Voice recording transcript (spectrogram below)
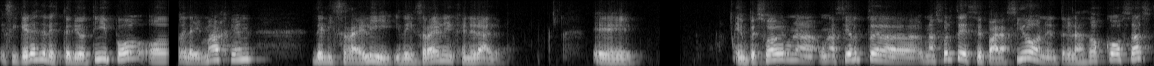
si querés, del estereotipo o de la imagen del israelí y de Israel en general. Eh, empezó a haber una, cierta, una suerte de separación entre las dos cosas,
